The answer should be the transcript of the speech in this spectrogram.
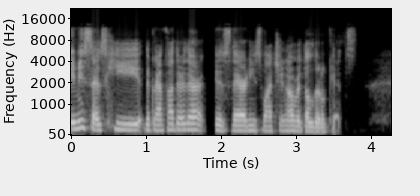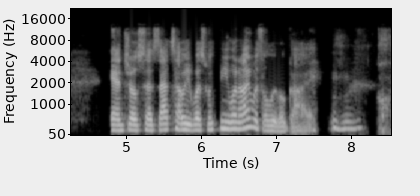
Amy says he, the grandfather there, is there and he's watching over the little kids. And Joe says that's how he was with me when I was a little guy. Mhm. Oh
